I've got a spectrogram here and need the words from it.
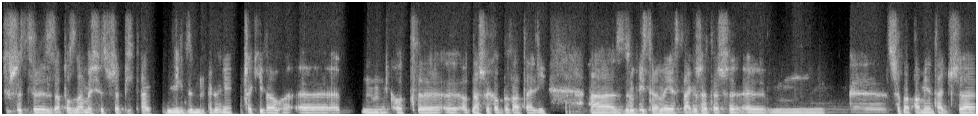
wszyscy zapoznamy się z przepisami. Nigdy bym tego nie oczekiwał od, od naszych obywateli. A z drugiej strony jest tak, że też trzeba pamiętać, że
